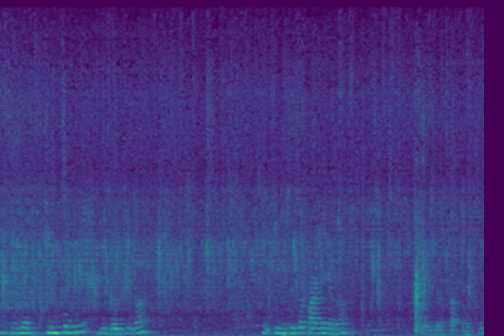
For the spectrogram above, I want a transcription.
हे चिंच ही भिजवली ना चिंचेचं पाणी आहे ना त्याच्यात टाकायचं.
